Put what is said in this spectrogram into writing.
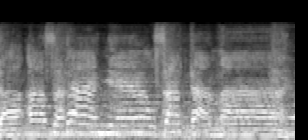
Да осатанел сатана.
